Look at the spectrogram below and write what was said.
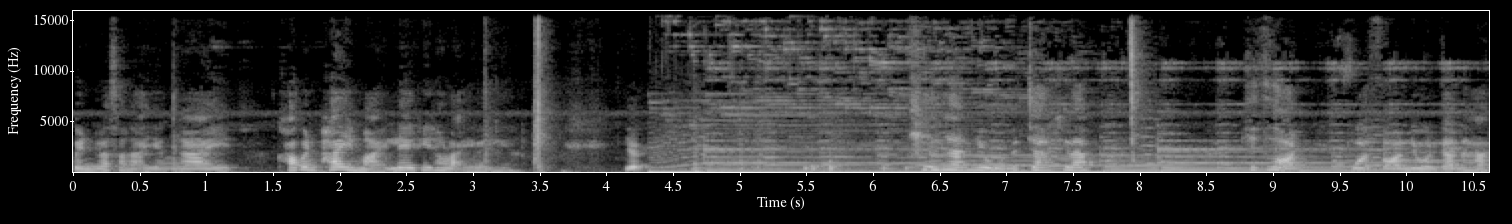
เป็นลักษณะยังไง เขาเป็นไพ่หมายเลขที่เท่าไหร่อะไรเงี้ย เยอะเคลียร์งานอยู่นะจ๊ะที่รักคิดสอน บทสอนอยู่เหมือนกันนะคะ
